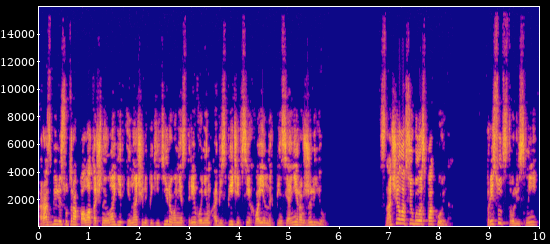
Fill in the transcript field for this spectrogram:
разбили с утра палаточный лагерь и начали пикетирование с требованием обеспечить всех военных пенсионеров жильем. Сначала все было спокойно. Присутствовали СМИ,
